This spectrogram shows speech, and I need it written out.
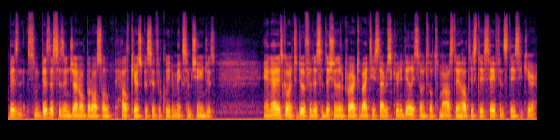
business some businesses in general but also healthcare specifically to make some changes and that is going to do it for this edition of the proactive IT Cybersecurity Daily. So until tomorrow, stay healthy, stay safe, and stay secure.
